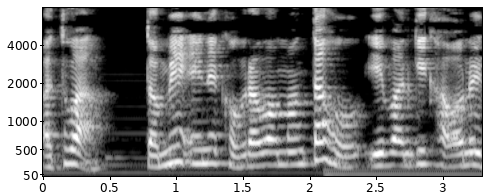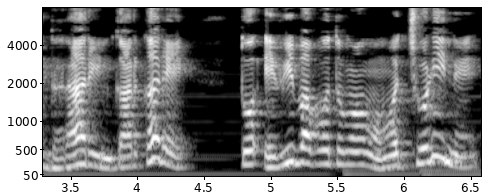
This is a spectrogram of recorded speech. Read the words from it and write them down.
અથવા તમે એને ખવડાવવા માંગતા હો, એ વાનગી ખાવાનો ધરાર ઇનકાર કરે, તો એવી બાબતોમાં મમત છોડીને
